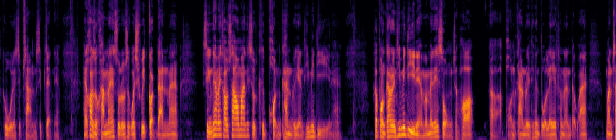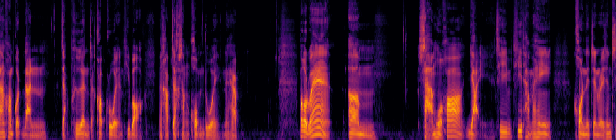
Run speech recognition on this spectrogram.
สคูลเนี่ยสิบสามสิบเจ็ดเนี่ยให้ความสำคัญมากที่สุดรู้สึกว่าชีวิตกดดันมาก สิ่งที่ทำให้เขาเศร้ามากที่สุดคือผลการเรียนที่ไม่ดีนะฮะคือผลการเรียนที่ไม่ดีเนี่ยมันไม่ได้ส่งเฉพาะ ผลการเรียนที่เป็นตัวเลขเท่านั้น แต่ว่ามันสร้างความกดดันจากเพื่อนจากครอบครัวอย่างที่บอกนะครับ จากสังคมด้วยนะครับ ปรากฏว่าสามหัวข้อใหญ่ที่ที่ทำให้คนใน Generation C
